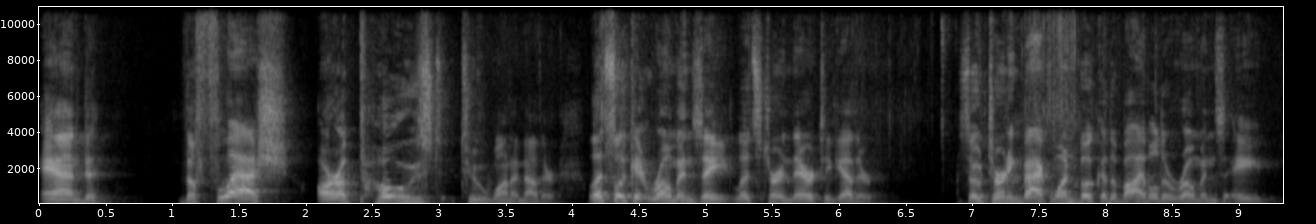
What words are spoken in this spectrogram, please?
and the flesh are opposed to one another. Let's look at Romans 8. Let's turn there together. So, turning back one book of the Bible to Romans 8.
